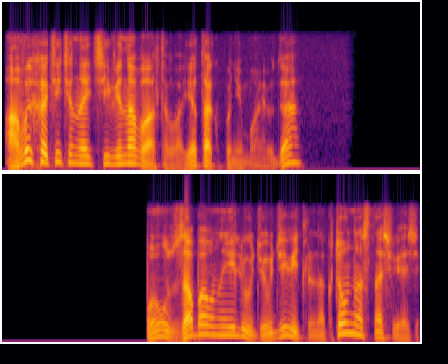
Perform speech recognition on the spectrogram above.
А вы хотите найти виноватого, я так понимаю, да? Ну, забавные люди, удивительно. Кто у нас на связи?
